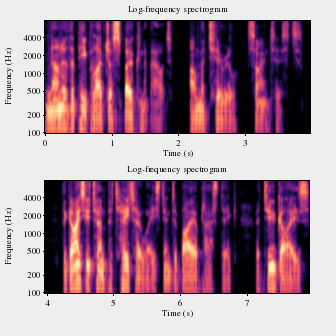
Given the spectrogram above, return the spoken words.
None of the people I've just spoken about are material scientists. The guys who turn potato waste into bioplastic are two guys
